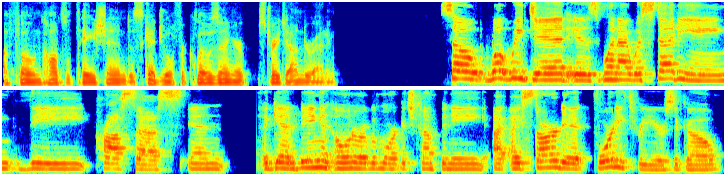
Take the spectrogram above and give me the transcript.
a phone consultation to schedule for closing or straight to underwriting? So, what we did is when I was studying the process, and again, being an owner of a mortgage company, I, I started 43 years ago.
